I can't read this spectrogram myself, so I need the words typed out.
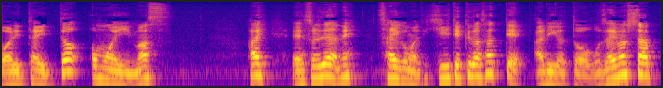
わりたいと思います。はい、えーそれではね最後まで聞いてくださってありがとうございました。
